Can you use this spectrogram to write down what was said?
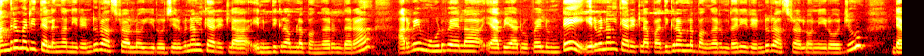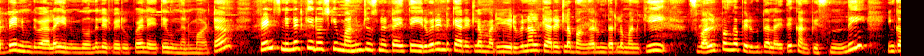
ఆంధ్ర మరియు తెలంగాణ ఈ రెండు రాష్ట్రాల్లో ఈరోజు ఇరవై నాలుగు క్యారెట్ల ఎనిమిది గ్రాముల బంగారం ధర అరవై మూడు వేల యాభై ఆరు రూపాయలు ఉంటే ఇరవై నాలుగు క్యారెట్ల పది గ్రాముల బంగారం ధర ఈ రెండు రాష్ట్రాల్లోని ఈరోజు డెబ్బై ఎనిమిది వేల ఎనిమిది వందల ఇరవై రూపాయలు అయితే ఉందన్నమాట. ఫ్రెండ్స్ నిన్నటికి రోజుకి మనం చూసినట్టయితే ఇరవై రెండు క్యారెట్ల మరియు ఇరవై నాలుగు క్యారెట్ల బంగారం ధరలు మనకి స్వల్పంగా పెరుగుదల అయితే కనిపిస్తుంది. ఇంకా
